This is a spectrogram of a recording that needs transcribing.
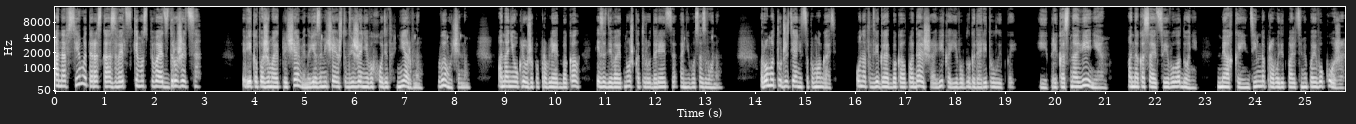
Она всем это рассказывает, с кем успевает сдружиться. Вика пожимает плечами, но я замечаю, что движение выходит нервным, вымученным. Она неуклюже поправляет бокал и задевает нож, который ударяется о него со звоном. Рома тут же тянется помогать. Он отодвигает бокал подальше, а Вика его благодарит улыбкой. И прикосновением. Она касается его ладони, мягко и интимно проводит пальцами по его коже.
